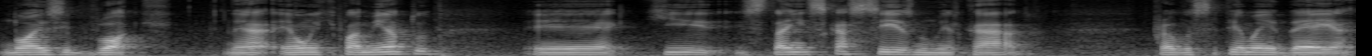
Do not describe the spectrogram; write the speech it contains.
Noise Block. Né? É um equipamento é, que está em escassez no mercado. Para você ter uma ideia,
